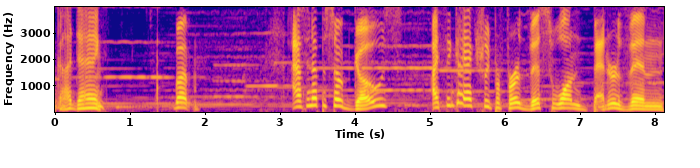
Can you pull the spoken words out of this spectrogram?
God dang. But as an episode goes, I think I actually prefer this one better than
